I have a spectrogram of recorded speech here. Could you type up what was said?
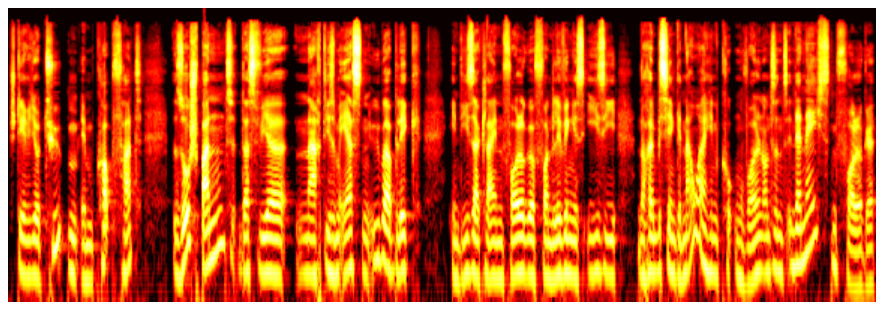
Stereotypen im Kopf hat. So spannend, dass wir nach diesem ersten Überblick in dieser kleinen Folge von Living is Easy noch ein bisschen genauer hingucken wollen und uns in der nächsten Folge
